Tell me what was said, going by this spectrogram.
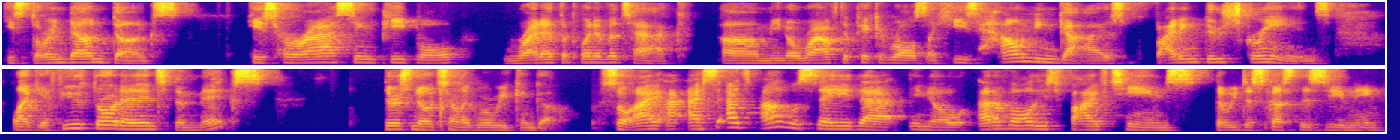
he's throwing down dunks, he's harassing people right at the point of attack um, you know, right off the pick and rolls, like he's hounding guys, fighting through screens. Like if you throw that into the mix, there's no telling where we can go. So I, I, I, I will say that, you know, out of all these five teams that we discussed this evening,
